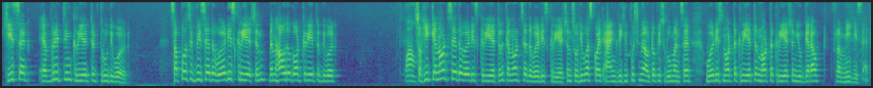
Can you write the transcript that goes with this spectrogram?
He said everything created through the word. Suppose if we say the word is creation, then how the God created the word? Wow. So he cannot say the word is creator, cannot say the word is creation. So he was quite angry. He pushed me out of his room and said, Word is not the creator, not the creation. You get out from me, he said.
